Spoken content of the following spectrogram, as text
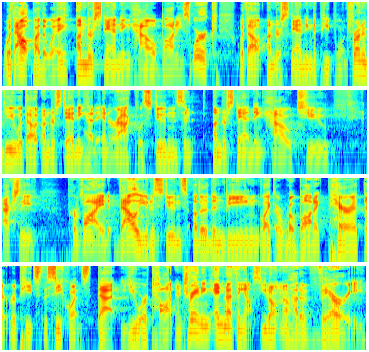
without, by the way, understanding how bodies work, without understanding the people in front of you, without understanding how to interact with students and understanding how to actually provide value to students other than being like a robotic parrot that repeats the sequence that you were taught in training and nothing else. You don't know how to vary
